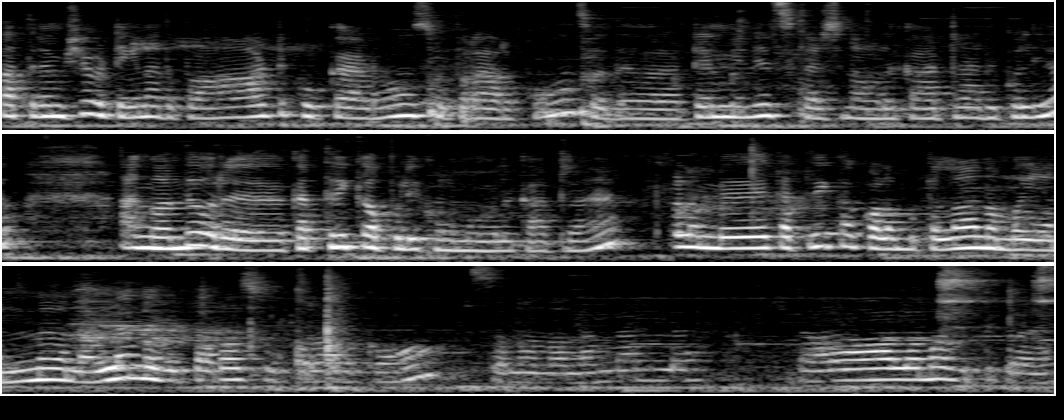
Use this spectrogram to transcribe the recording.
பத்து நிமிஷம் விட்டிங்கன்னா அது பாட்டு குக் ஆகிடும் சூப்பராக இருக்கும். ஸோ இது ஒரு டென் மினிட்ஸ் கழிச்சு நான் உங்களுக்கு காட்டுறேன் அதுக்குள்ளேயும். அங்கே வந்து ஒரு கத்திரிக்காய் புளி குழம்பு உங்களுக்கு காட்டுறேன். குழம்பு கத்திரிக்காய் குழம்புக்கெல்லாம் நம்ம எண்ணெய் நல்லெண்ணெய் விட்டால் தான் சூப்பராக இருக்கும். ஸோ நான் நல்லெண்ணெய் தாராளமாக விட்டுக்கிறேன்.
